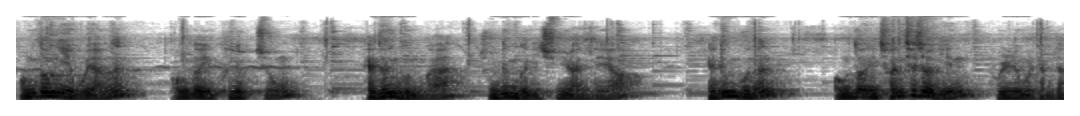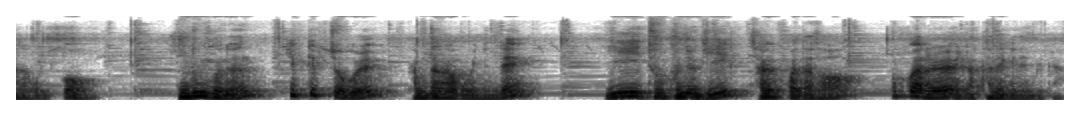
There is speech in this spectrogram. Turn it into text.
엉덩이의 모양은 엉덩이 근육 중 대둔근과 중둔근이 중요한데요. 대둔근은 엉덩이 전체적인 볼륨을 담당하고 있고 중둔근은 힙딥 쪽을 담당하고 있는데 이 두 근육이 자극받아서 효과를 나타내게 됩니다.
